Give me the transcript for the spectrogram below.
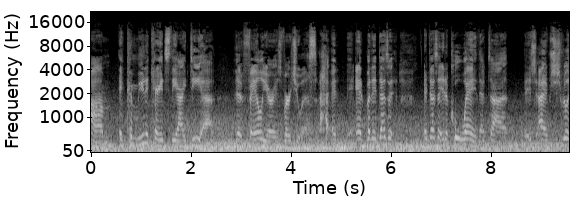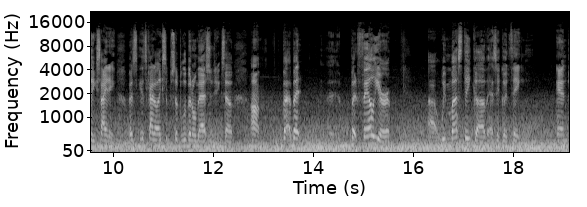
um, it communicates the idea that failure is virtuous, and, and but it doesn't it does it in a cool way that. Uh, it's, it's just really exciting, but it's, it's kind of like some subliminal messaging. So, um, but but but failure, uh, we must think of as a good thing. And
